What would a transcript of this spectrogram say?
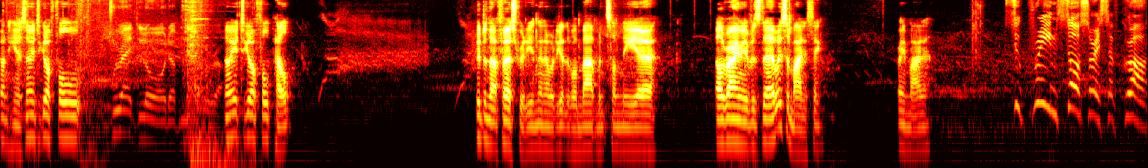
down here. So I need to go full... Dreadlord of Nagara. No need to go full pelt. Could have done that first, really, and then I would get the bombardments on the uh, Elrami rivers there. But it's a minor thing. Very minor. Supreme sorceress of Ghrond.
